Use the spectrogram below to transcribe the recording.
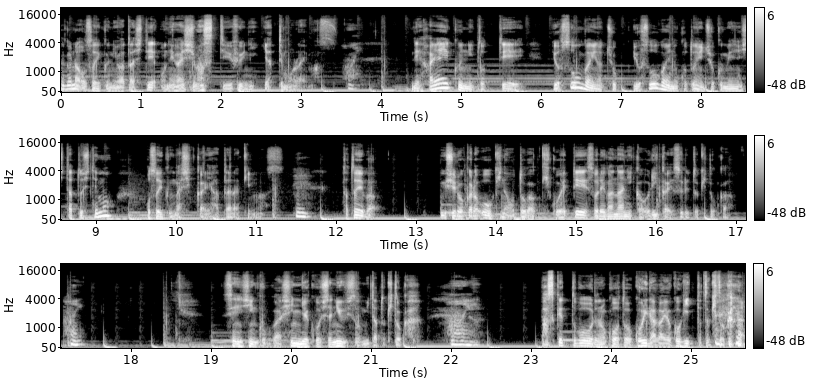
だから遅いくんに渡してお願いしますっていうふうにやってもらいます。はい。で、早いくんにとって予想外のちょ予想外のことに直面したとしても、遅いくんがしっかり働きます。うん。例えば、後ろから大きな音が聞こえて、それが何かを理解するときとか、はい。先進国が侵略をしたニュースを見たときとか、はい。バスケットボールのコートをゴリラが横切った時とか、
